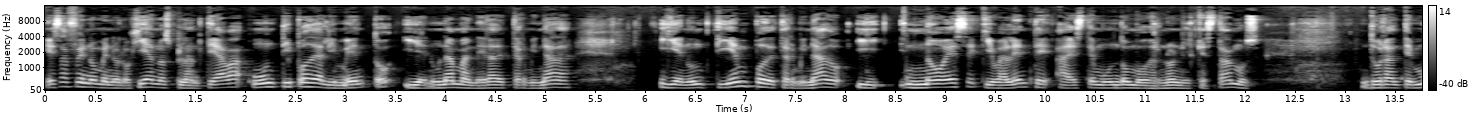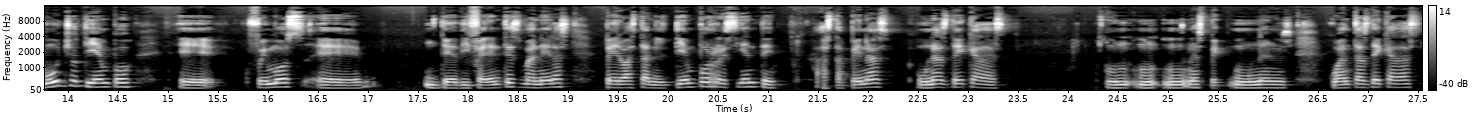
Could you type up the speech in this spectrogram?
esa fenomenología nos planteaba un tipo de alimento y en una manera determinada y en un tiempo determinado y no es equivalente a este mundo moderno en el que estamos. Durante mucho tiempo eh, fuimos eh, de diferentes maneras, pero hasta en el tiempo reciente, hasta apenas unas décadas, unas, unas cuantas décadas,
